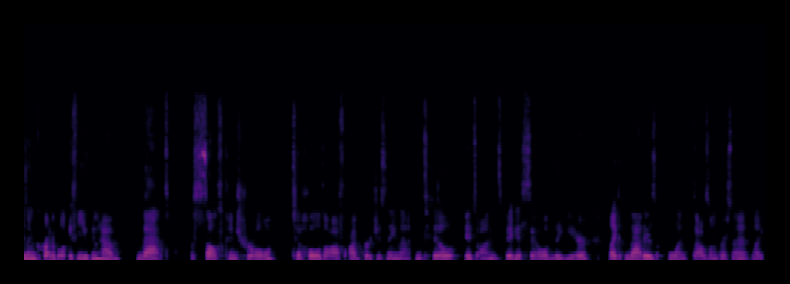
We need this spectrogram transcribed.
is incredible. If you can have that self control to hold off on purchasing that until it's on its biggest sale of the year, like that is 1000% like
